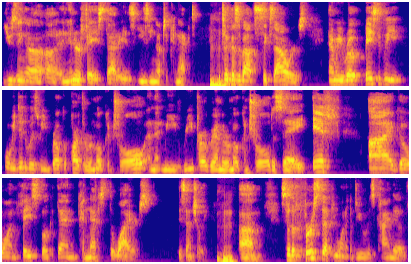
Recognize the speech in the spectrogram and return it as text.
using a, a, an interface that is easy enough to connect. Mm-hmm. It took us about six hours, and we wrote basically what we did was we broke apart the remote control, and then we reprogrammed the remote control to say if I go on Facebook, then connect the wires, essentially. Mm-hmm. Um, so the first step you want to do is kind of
